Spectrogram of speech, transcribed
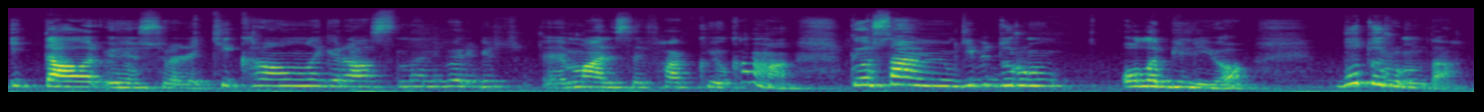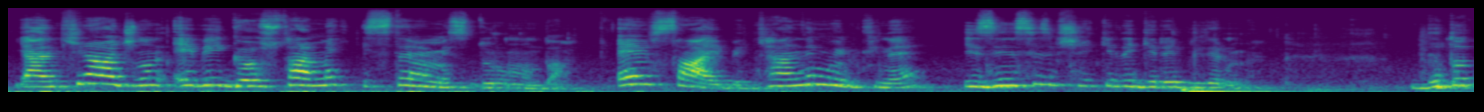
iddialar öne sürerek ki kanuna göre aslında hani böyle bir e, maalesef hakkı yok ama göstermem gibi durum olabiliyor. Bu durumda yani kiracının evi göstermek istememesi durumunda ev sahibi kendi mülküne izinsiz bir şekilde girebilir mi? Bu da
